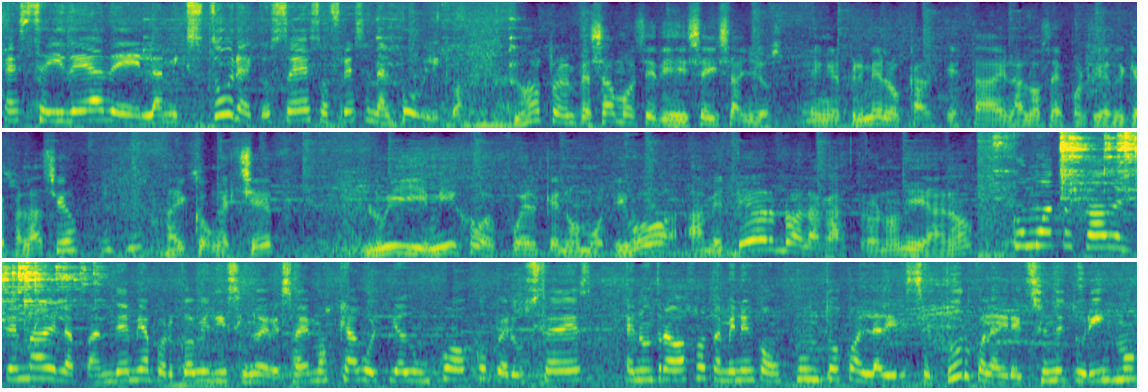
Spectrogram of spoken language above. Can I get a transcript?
esta idea de la mixtura que ustedes ofrecen al público. Nosotros empezamos hace 16 años en el primer local que está en la Loza Deportiva Enrique Palacio, ahí con el chef Luis y mi hijo fue el que nos motivó a meternos a la gastronomía, ¿no? ¿Cómo ha tocado el tema de la pandemia por COVID-19? Sabemos que ha golpeado un poco, pero ustedes en un trabajo también en conjunto con la DIRCETUR, con la Dirección de Turismo,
